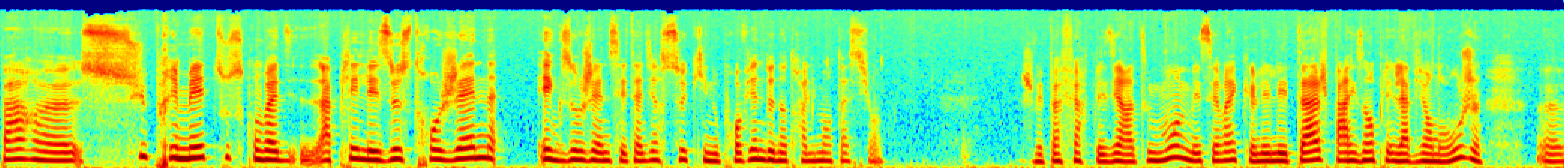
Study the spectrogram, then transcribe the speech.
par euh, supprimer tout ce qu'on va appeler les œstrogènes exogènes, c'est-à-dire ceux qui nous proviennent de notre alimentation je ne vais pas faire plaisir à tout le monde, mais c'est vrai que les laitages, par exemple, et la viande rouge euh,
